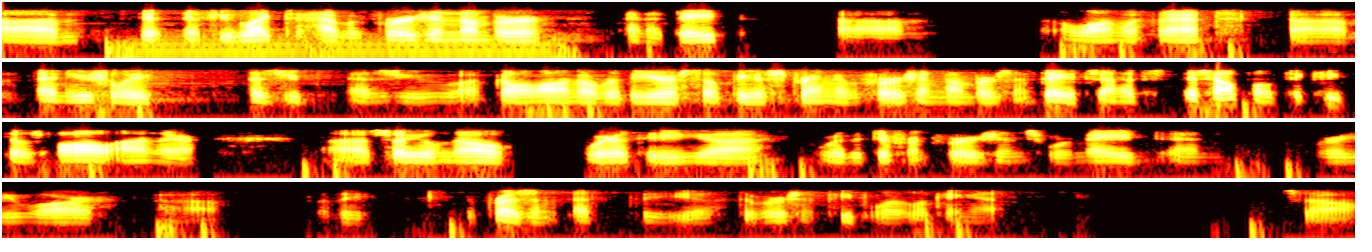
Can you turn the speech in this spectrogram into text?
Um, it. If you'd like to have a version number and a date um, along with that, um, and usually as you as you uh, go along over the years, there'll be a string of version numbers and dates, and it's it's helpful to keep those all on there, uh, so you'll know where the uh, where the different versions were made and where you are uh, the, the present at the uh, the version people are looking at. So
